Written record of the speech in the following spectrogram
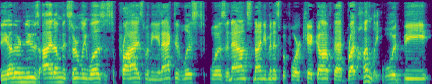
The other news item, it certainly was a surprise when the inactive list was announced 90 minutes before kickoff that Brett Hundley would be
